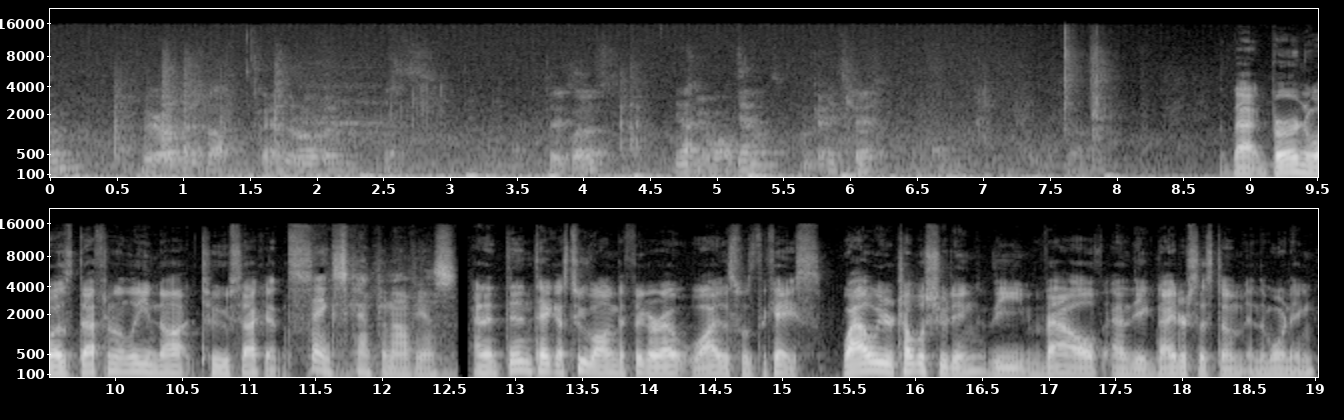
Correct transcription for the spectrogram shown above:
Open. We're open as well. Okay. We're open. Did it close? Yeah. Yeah. some? Okay. That burn was definitely not two seconds. Thanks, Captain Obvious. and it didn't take us too long to figure out why this was the case. While we were troubleshooting the valve and the igniter system in the morning,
